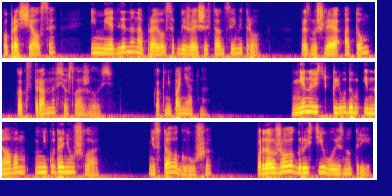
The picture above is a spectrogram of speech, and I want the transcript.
попрощался и медленно направился к ближайшей станции метро, размышляя о том, как странно все сложилось. Как непонятно. Ненависть к людям и навам никуда не ушла. Не стала глуше. Продолжала грызть его изнутри.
